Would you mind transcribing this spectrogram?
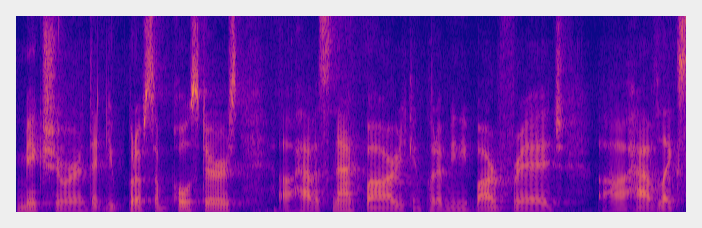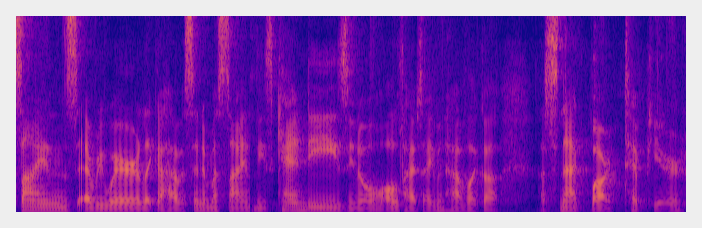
make sure that you put up some posters, uh, have a snack bar, you can put a mini bar fridge, uh, have like signs everywhere. Like I have a cinema sign, these candies, you know, all types. I even have like a a snack bar tip here.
